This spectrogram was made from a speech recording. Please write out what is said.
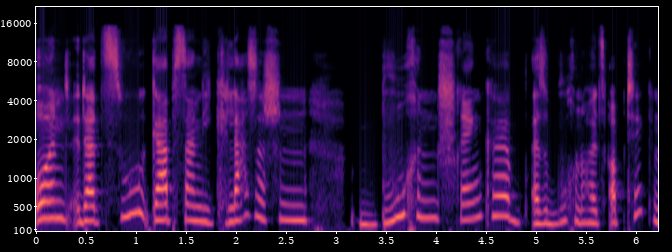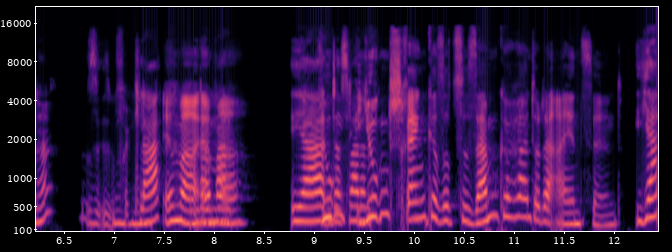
Und dazu gab es dann die klassischen Buchenschränke, also Buchenholzoptik, ne? Mhm. Klar. Immer, immer. Waren, ja, Jugend, das war dann, Jugendschränke so zusammengehörend oder einzeln? Ja,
